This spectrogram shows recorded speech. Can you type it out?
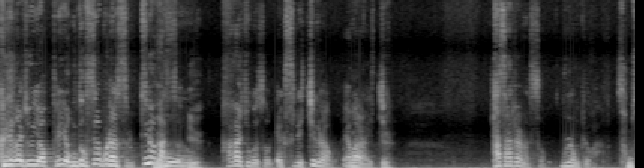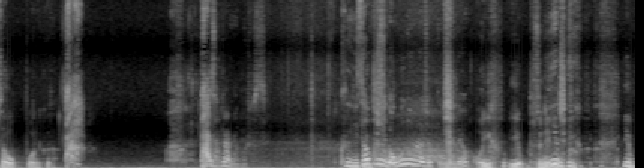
그래가지고 옆에 영동 세브란스로 뛰어갔어요. 예. 가가지고서 엑스레이 찍으라고. MRI 찍. 예. 다 살아났어. 물렁뼈가. 3, 4, 5번 거다. 다 살아나 버렸어. 그 의사분이 너무 놀라셨겠는데요? 어, 이거, 이게 무슨 이게 일이지? 이게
